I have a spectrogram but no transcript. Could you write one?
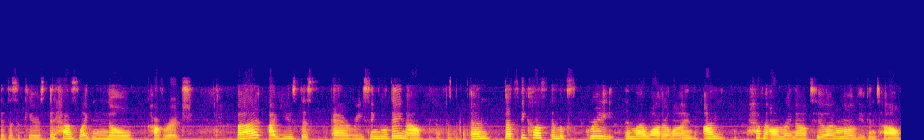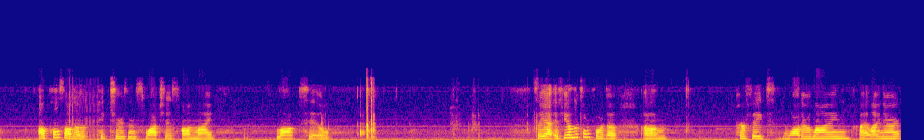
it disappears. It has like no coverage. But I use this every single day now. And that's because it looks great in my waterline. I have it on right now too. I don't know if you can tell. I'll post all the pictures and swatches on my blog too. So yeah, if you're looking for the um, perfect waterline eyeliner,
